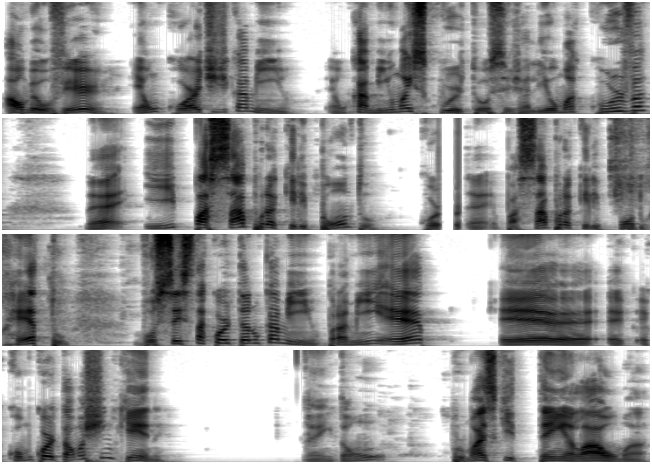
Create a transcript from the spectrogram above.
ao meu ver, é um corte de caminho. É um caminho mais curto, ou seja, ali é uma curva né? E passar por aquele ponto, é, passar por aquele ponto reto, você está cortando o caminho. Para mim é, é, é, é, como cortar uma chinquene. Né? Então, por mais que tenha lá uma,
